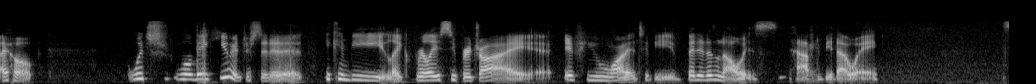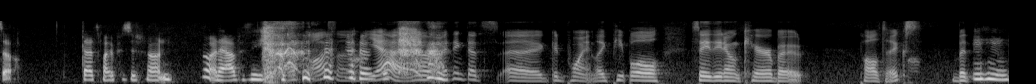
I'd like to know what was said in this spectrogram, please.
I hope which will make you interested in it. It can be like really super dry if you want it to be, but it doesn't always have to be that way. So that's my position on on apathy. That's awesome. Yeah, no, I think that's a good point. Like people say they don't care about politics, but mm-hmm.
